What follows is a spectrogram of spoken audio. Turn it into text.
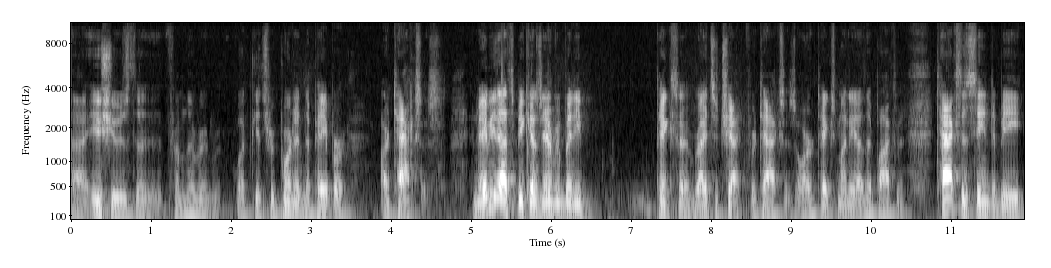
uh, issues the, from the re- what gets reported in the paper are taxes, and maybe that's because everybody takes a, writes a check for taxes or takes money out of their pocket. Taxes seem to be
